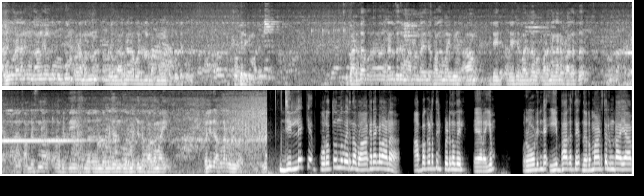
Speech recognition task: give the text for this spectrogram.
അതിന് കുറേ കാലങ്ങൾ കാലങ്ങൾക്ക് മുമ്പും അവിടെ മരണം വാഹനാപകടത്തിൽ മരണങ്ങൾ സംഭവിച്ചിട്ടുണ്ട്. ഷോക്കിലേക്ക് മാറി. ഇപ്പം അടുത്ത കാലത്ത് ഒരു മരണം ഉണ്ടായതിന്റെ ഭാഗമായി വീണ് ആ ദേശീയഭാരത വളഞ്ഞാങ്ങാനം ഭാഗത്ത് സംരക്ഷണ ഭിത്തി നിർമ്മിച്ച നിർമ്മിച്ചതിന്റെ ഭാഗമായി വലിയൊരു അപകടം ഒഴിവായി. ജില്ലയ്ക്ക് പുറത്തുനിന്ന് വരുന്ന വാഹനങ്ങളാണ് അപകടത്തിൽപ്പെടുന്നതിൽ ഏറെയും. റോഡിന്റെ ഈ ഭാഗത്തെ നിർമ്മാണത്തിലുണ്ടായ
